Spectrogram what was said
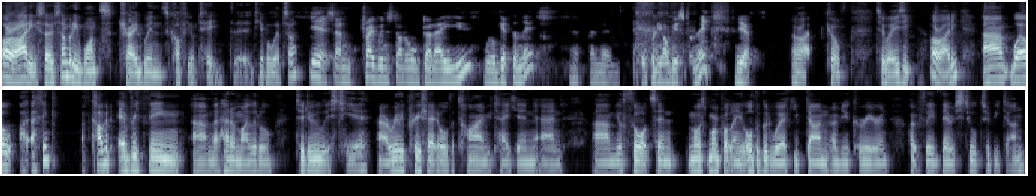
Alrighty, so if somebody wants Tradewinds coffee or tea, do you have a website? Yes, um, tradewinds.org.au. We'll get them there, and then pretty obvious from there. Yeah. All right, cool. Too easy. Alrighty. Um, well, I, I, think I've covered everything um, that I had on my little to-do list here. I really appreciate all the time you've taken and um, your thoughts and most more importantly, all the good work you've done over your career. And hopefully, there is still to be done.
